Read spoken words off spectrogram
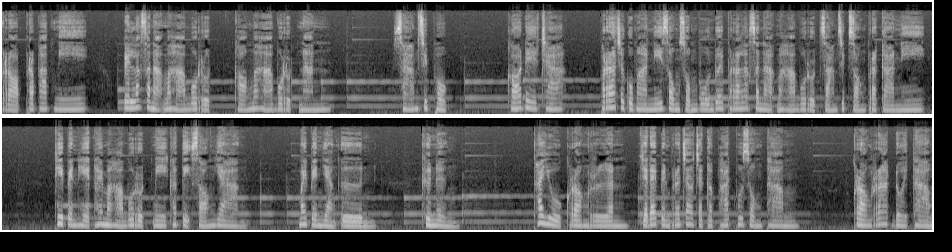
กรอบพระพักนี้ เป็นลักษณะมหาบุรุษของมหาบุรุษนั้น 36. ขอเดชะ พระราชกุมารนี้ทรงสมบูรณ์ด้วยพระลักษณะมหาบุรุษ 32 ประการนี้ ที่เป็นเหตุให้มหาบุรุษมีคติสองอย่าง ไม่เป็นอย่างอื่น คือหนึ่ง ถ้าอยู่ครองเรือนจะได้เป็นพระเจ้าจักรพรรดิผู้ทรงธรรม ครองราชโดยธรรม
